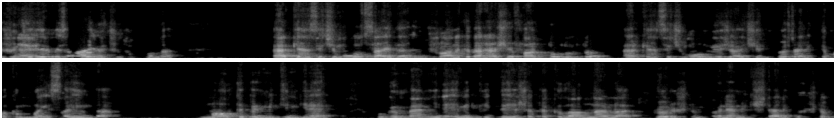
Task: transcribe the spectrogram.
Düşüncelerimiz aynı çünkü bu konuda. Erken seçim olsaydı şu ana kadar her şey farklı olurdu. Erken seçim olmayacağı için özellikle bakın Mayıs ayında Maltepe mitingine Bugün ben yine emeklilikte yaşa takılanlarla görüştüm. Önemli kişilerle görüştüm.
